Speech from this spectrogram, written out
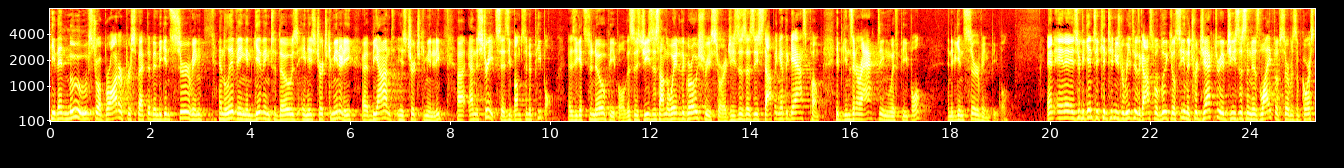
he then moves to a broader perspective and begins serving and living and giving to those in his church community, uh, beyond his church community, uh, and the streets as he bumps into people as he gets to know people. This is Jesus on the way to the grocery store. Jesus, as he's stopping at the gas pump, he begins interacting with people and he begins serving people. And, and as you begin to continue to read through the Gospel of Luke, you'll see in the trajectory of Jesus and his life of service, of course,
